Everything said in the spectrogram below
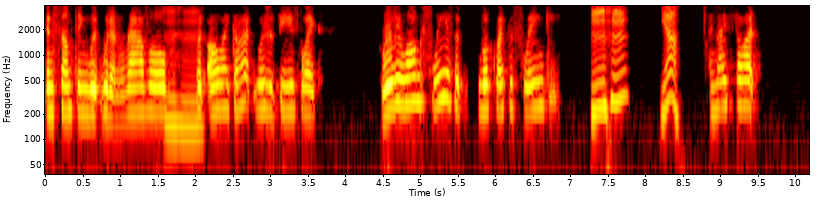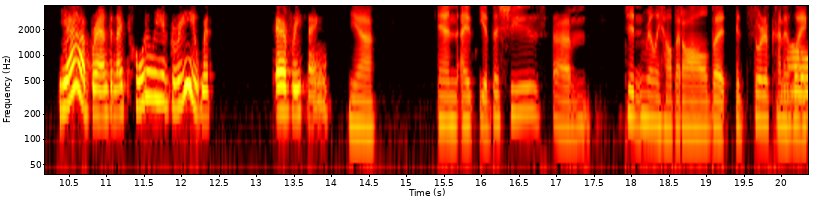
and something would, would unravel, Mhm. but all I got was these like really long sleeves that looked like a slinky." Mhm. Yeah. And I thought, "Yeah, Brandon, I totally agree with everything." Yeah. And I yeah, the shoes um didn't really help at all, but it's sort of kind of like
